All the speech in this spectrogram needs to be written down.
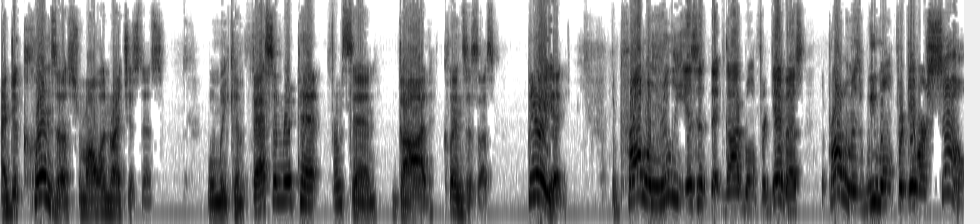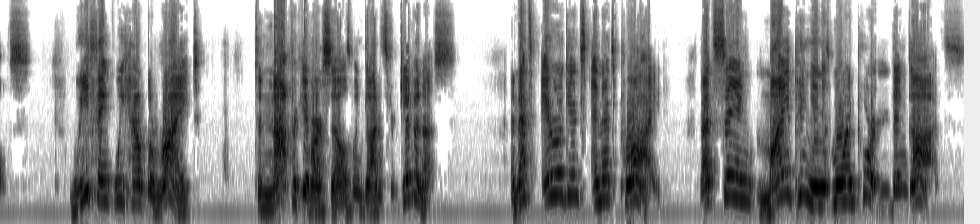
and to cleanse us from all unrighteousness. When we confess and repent from sin, God cleanses us. Period. The problem really isn't that God won't forgive us. The problem is we won't forgive ourselves. We think we have the right to not forgive ourselves when God has forgiven us. And that's arrogance and that's pride. That's saying my opinion is more important than God's.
